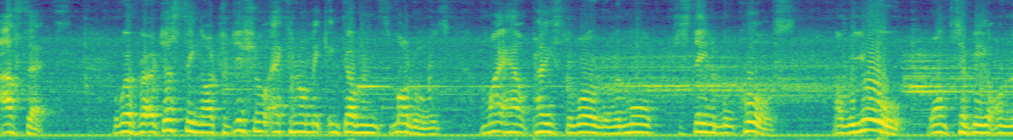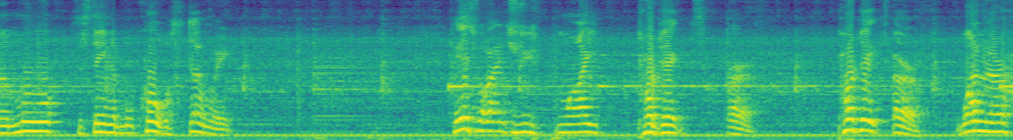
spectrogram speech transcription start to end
assets. However, adjusting our traditional economic and governance models might help place the world on a more sustainable course. And we all want to be on a more sustainable course, don't we? Here's where I introduce my Project Earth. Project Earth. One Earth,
